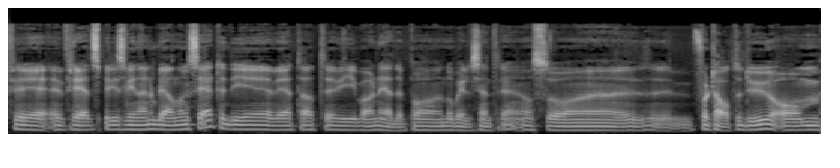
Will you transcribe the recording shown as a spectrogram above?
fredsprisvinneren ble annonsert. De vet at vi var nede på Nobelsenteret, og så fortalte du om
